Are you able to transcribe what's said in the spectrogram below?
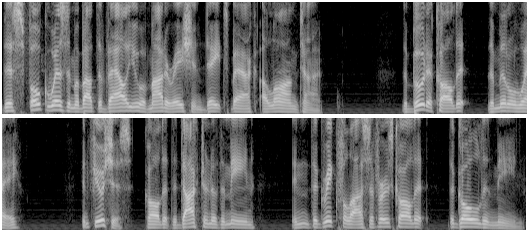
This folk wisdom about the value of moderation dates back a long time. The Buddha called it the middle way. Confucius called it the doctrine of the mean, and the Greek philosophers called it the golden mean.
